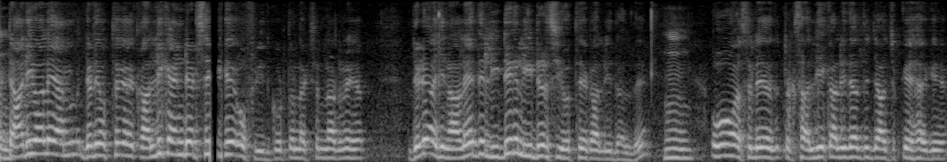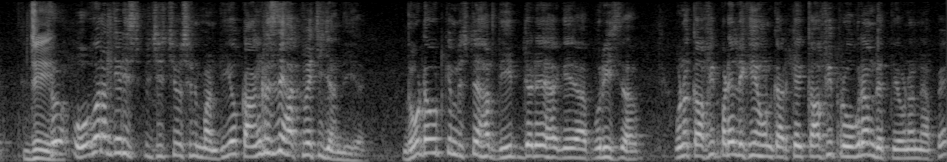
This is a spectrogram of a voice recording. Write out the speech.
ਅਟਾਰੀ ਵਾਲੇ ਐਮ ਜਿਹੜੇ ਉੱਥੇ ਅਕਾਲੀ ਕੈਂਡੀਡੇਟ ਸੀਗੇ ਉਹ ਫਰੀਦਕੋਟ ਤੋਂ ਇਲੈਕਸ਼ਨ ਲੜ ਰਹੇ ਆ। ਜਿਹੜੇ ਅਜਨਾਲੇ ਦੇ ਲੀਡਿੰਗ ਲੀਡਰ ਸੀ ਉੱਥੇ ਅਕਾਲੀ ਦਲ ਦੇ ਉਹ ਅਸਲੇ ਟਕਸਾਲੀ ਅਕਾਲੀ ਦਲ ਤੇ ਜਾ ਚੁੱਕੇ ਹੈਗੇ ਆ। ਸੋ ਓਵਰਆਲ ਜਿਹੜੀ ਸਿਚੁਏਸ਼ਨ ਬਣਦੀ ਹੈ ਉਹ ਕਾਂਗਰਸ ਦੇ ਹੱਕ ਵਿੱਚ ਹੀ ਜਾਂਦੀ ਹੈ। ਨੋ ਡਾਊਟ ਕਿ ਮਿਸਟਰ ਹਰਦੀਪ ਜਿਹੜੇ ਹੈਗੇ ਆ ਪੁਰੀ ਸਾਹਿਬ ਉਹਨਾਂ ਕਾਫੀ ਪੜ੍ਹੇ ਲਿਖੇ ਹੋਣ ਕਰਕੇ ਕਾਫੀ ਪ੍ਰੋਗਰਾਮ ਦਿੱਤੇ ਉਹਨਾਂ ਨੇ ਆਪੇ।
